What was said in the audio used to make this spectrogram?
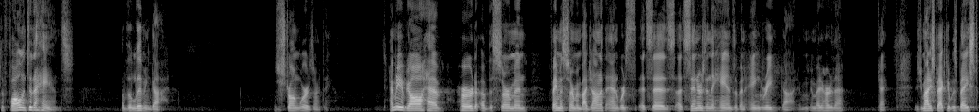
to fall into the hands of the living God. Those are strong words, aren't they? How many of y'all have heard of the sermon, famous sermon by Jonathan Edwards that says, uh, Sinners in the Hands of an Angry God? Anybody heard of that? Okay. As you might expect, it was based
